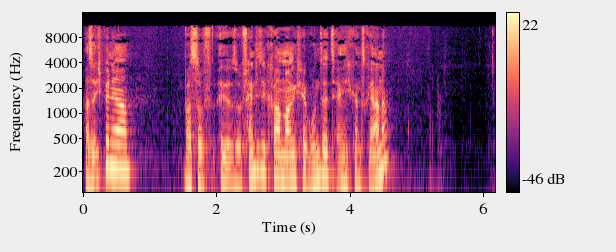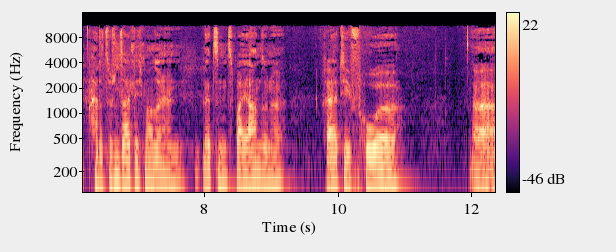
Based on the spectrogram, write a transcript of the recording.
Also ich bin ja, was so, äh, so Fantasy-Kram mag ich ja grundsätzlich eigentlich ganz gerne. Hatte zwischenzeitlich mal so in den letzten zwei Jahren so eine relativ hohe, äh,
